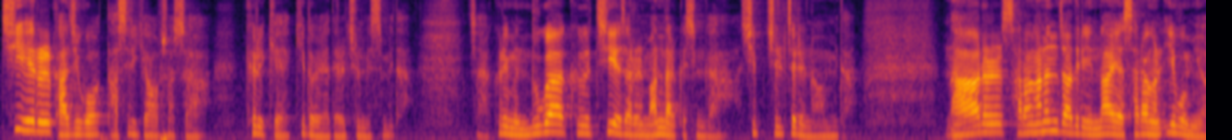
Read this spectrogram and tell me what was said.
지혜를 가지고 다스리게 하옵소서 그렇게 기도해야 될 줄 믿습니다. 자, 그러면 누가 그 지혜자를 만날 것인가? 17절에 나옵니다. 나를 사랑하는 자들이 나의 사랑을 입으며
